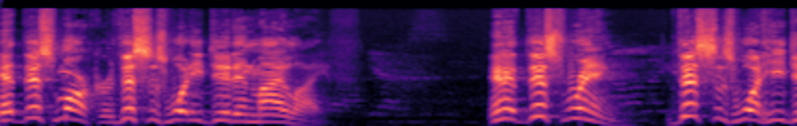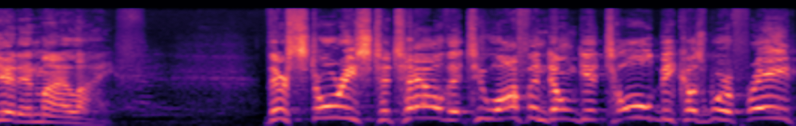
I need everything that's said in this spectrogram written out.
At this marker, this is what He did in my life. And at this ring, this is what He did in my life. There's stories to tell that too often don't get told because we're afraid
